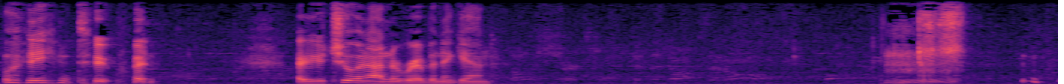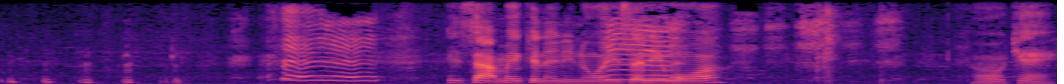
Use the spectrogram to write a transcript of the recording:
What are you doing? Are you chewing on the ribbon again? He's not making any noise anymore. Okay.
